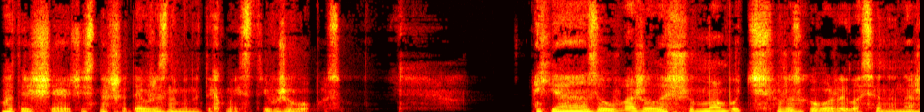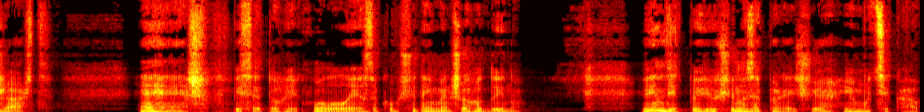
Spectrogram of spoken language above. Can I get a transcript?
витріщаючись на шедеври знаменитих майстрів живопису. Я зауважила, що, мабуть, розговорилася не на жарт. Еге ж, після того, як молила язиком щонайменше годину. Він відповів, що не заперечує, йому цікаво.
